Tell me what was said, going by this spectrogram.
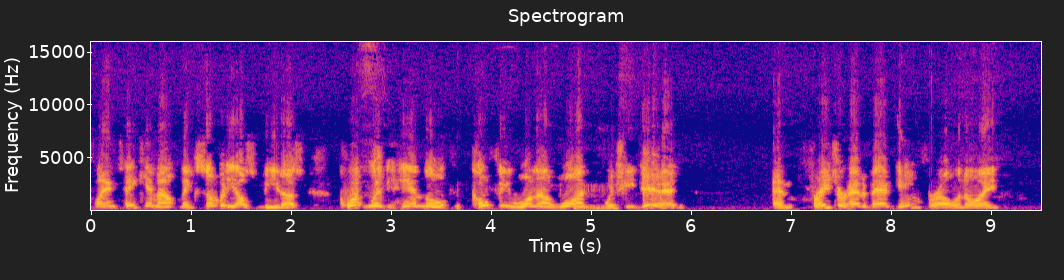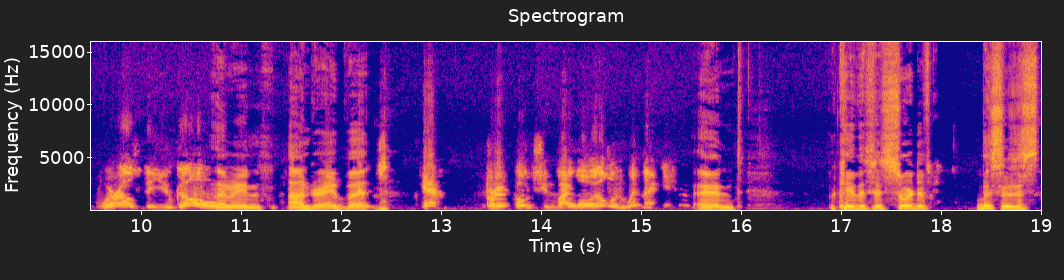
plan. Take him out, make somebody else beat us. Krutwig handle Kofi one on one, which he did. And Frazier had a bad game for Illinois. Where else do you go? I mean, Andre, but Yeah. Great coaching by Loyola to win that game. and okay, this is sort of this is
